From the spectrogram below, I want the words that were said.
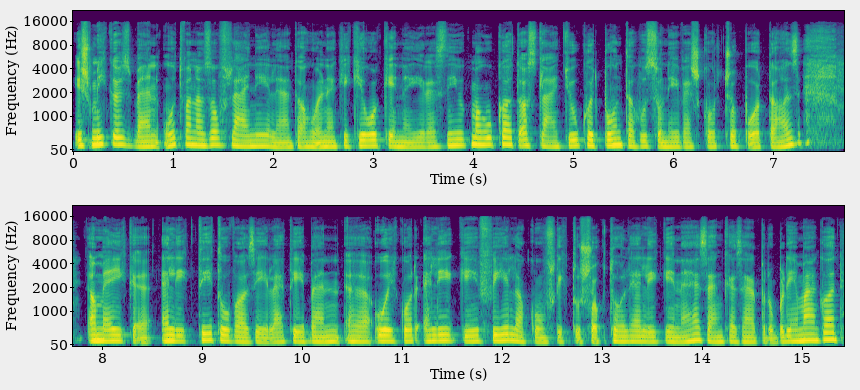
és miközben ott van az offline élet, ahol nekik jól kéne érezniük magukat, azt látjuk, hogy pont a 20 éves korcsoport az, amelyik elég tétova az életében, olykor eléggé fél a konfliktusoktól, eléggé nehezen kezel problémákat,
